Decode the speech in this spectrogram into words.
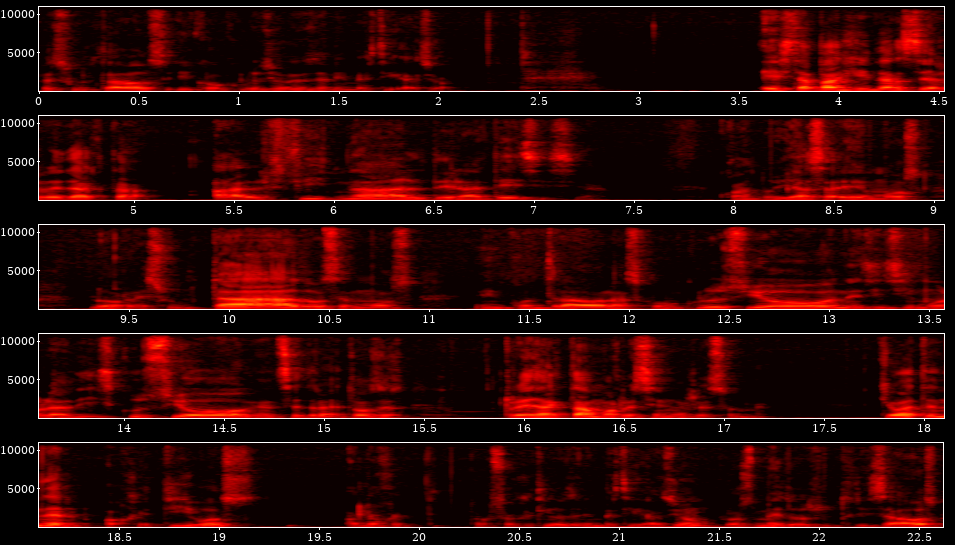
resultados y conclusiones de la investigación. Esta página se redacta al final de la tesis, cuando ya sabemos los resultados, hemos encontrado las conclusiones, hicimos la discusión, etc. Entonces, redactamos recién el resumen, que va a tener objetivos, los objetivos de la investigación, los métodos utilizados,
